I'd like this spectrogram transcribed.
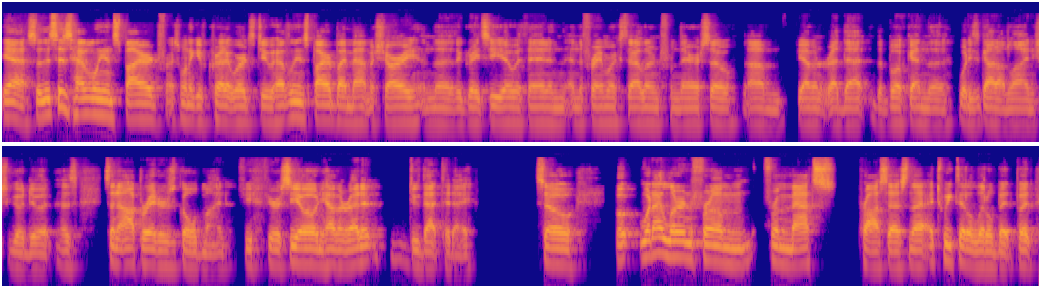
Yeah, so this is heavily inspired. I just want to give credit where it's due. Heavily inspired by Matt Mochary and the the great CEO within and, and the frameworks that I learned from there. So, um, if you haven't read that, the book and the what he's got online, you should go do it. It's, it's an operator's gold mine. If, you, if you're a CEO and you haven't read it, do that today. So, but what I learned from from Matt's process, and I, I tweaked it a little bit, but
